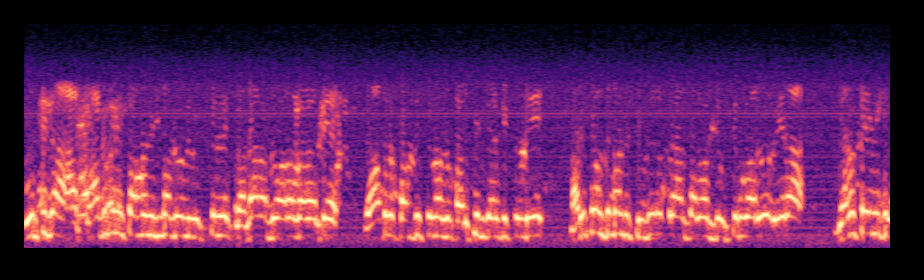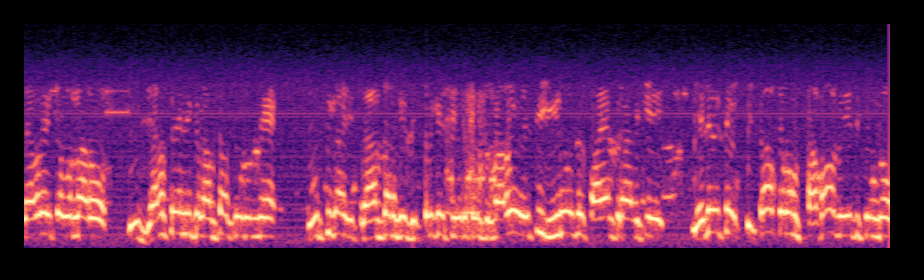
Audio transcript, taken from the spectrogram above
పూర్తిగా ఆ కేటగిరీకి సంబంధించినటువంటి వ్యక్తుల్ని ప్రధాన ద్వారంలో అయితే లోపల పంపిస్తున్న పరిస్థితి కనిపిస్తుంది. మరికొంతమంది సుదూర ప్రాంతాల నుంచి వచ్చిన వారు లేదా జన సైనికులు ఎవరైతే ఉన్నారో ఈ జన సైనికులంతా కూడా పూర్తిగా ఈ ప్రాంతానికి ఇప్పటికే చేరుకుంటున్నారు. అయితే ఈ రోజు సాయంత్రానికి ఏదైతే పిఠాపురం సభా వేదిక ఉందో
